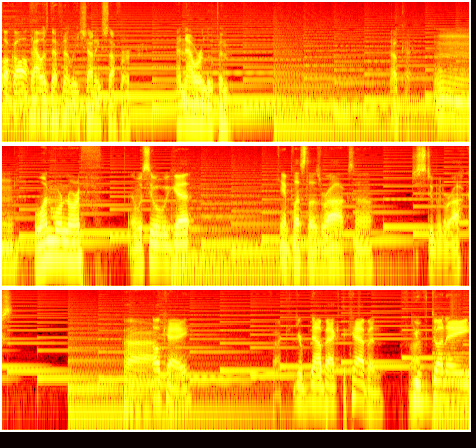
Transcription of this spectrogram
Fuck off. That was definitely shouting suffer. And now we're looping. Okay. Mm. One more north. And we'll see what we get. Can't bless those rocks, huh? Just stupid rocks. Uh, Okay, fuck. you're now back at the cabin. Fuck. You've done a.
